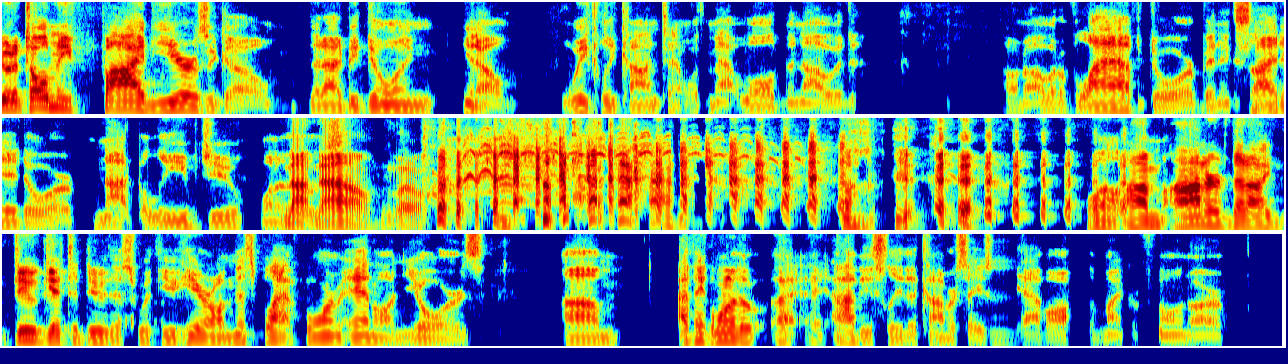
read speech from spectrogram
you would have told me five years ago that I'd be doing, you know, weekly content with Matt Waldman, I would, I don't know, I would have laughed or been excited or not believed you. One of not those. now, no. well, I'm honored that I do get to do this with you here on this platform and on yours. Um, I think one of the uh, obviously the conversations we have off the microphone are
